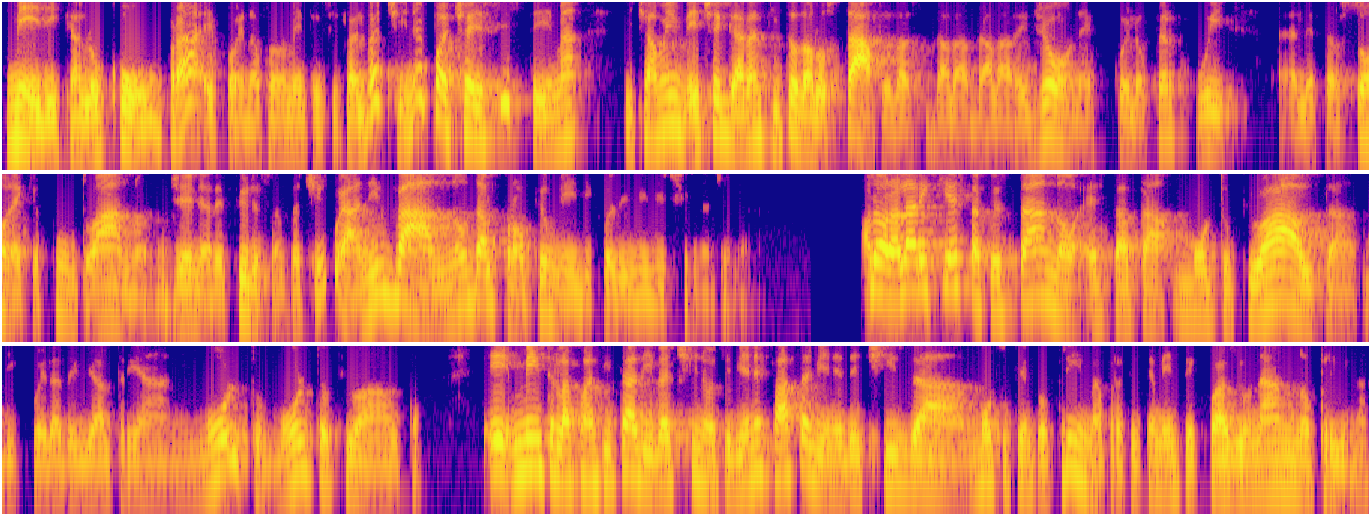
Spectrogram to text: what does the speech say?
medica, lo compra e poi naturalmente si fa il vaccino, e poi c'è il sistema, diciamo invece, garantito dallo Stato, da, dalla, dalla, regione, quello per cui eh, le persone che appunto hanno in genere più di 65 anni vanno dal proprio medico di medicina generale. Allora, la richiesta quest'anno è stata molto più alta di quella degli altri anni, molto, molto più alta. E mentre la quantità di vaccino che viene fatta viene decisa molto tempo prima, praticamente quasi un anno prima.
